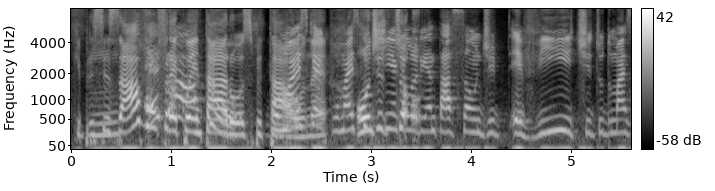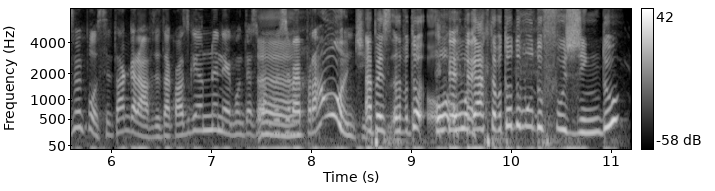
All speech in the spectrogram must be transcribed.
que Sim. precisavam Exato. frequentar o hospital, por mais né? Que, por mais que Onde tinha aquela orientação de evite e tudo mais, mas, pô, você tá grávida, tá quase ganhando neném, acontece uma É. coisa, você vai pra onde? A pessoa- o lugar que estava todo mundo fugindo,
